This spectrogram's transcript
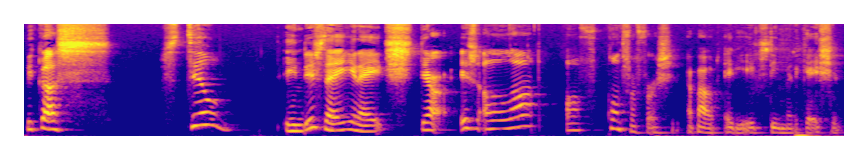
Because still in this day and age, there is a lot of controversy about ADHD medication.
